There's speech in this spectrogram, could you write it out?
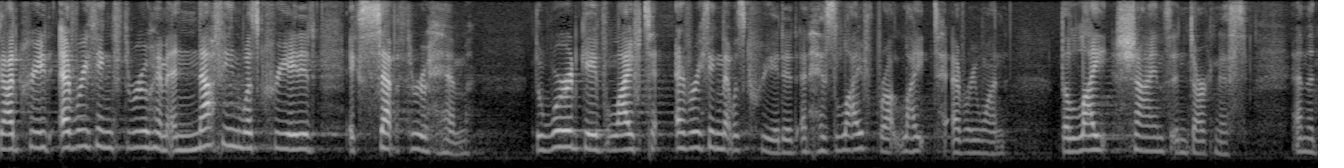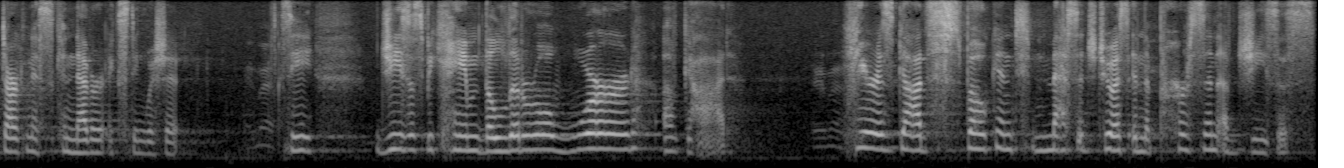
God created everything through him, and nothing was created except through him. The Word gave life to everything that was created, and his life brought light to everyone. The light shines in darkness, and the darkness can never extinguish it. See, Jesus became the literal Word of God. Amen. Here is God's spoken message to us in the person of Jesus.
